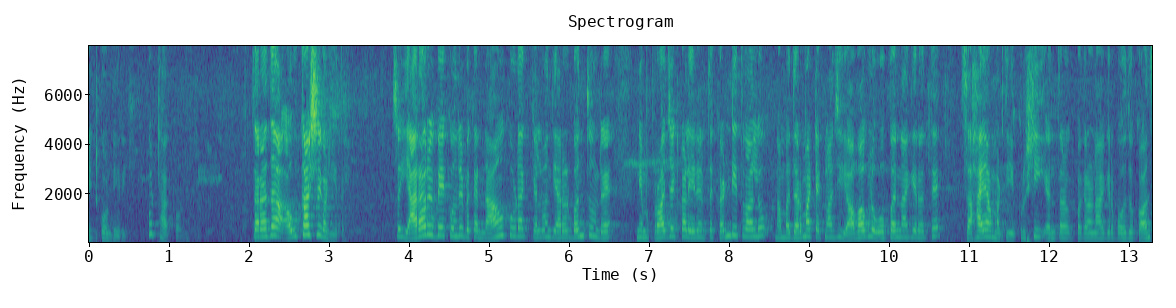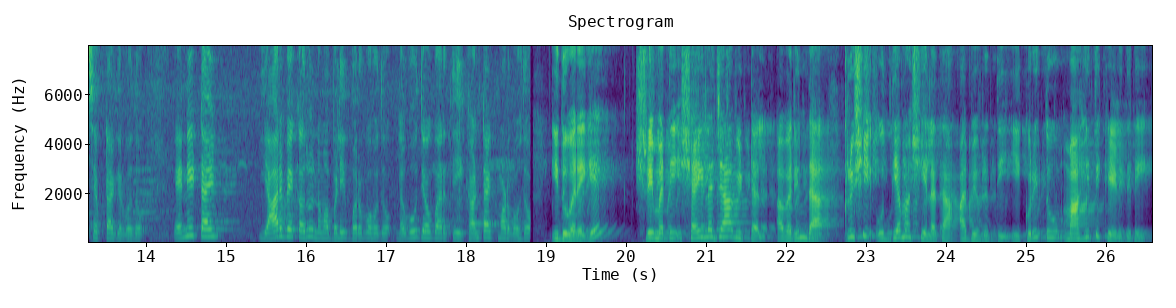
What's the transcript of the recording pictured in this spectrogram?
ಇಟ್ಕೊಂಡಿರಿ, ಹುಟ್ಟು ಹಾಕ್ಕೊಳ್ಳಿ. ಥರದ ಅವಕಾಶಗಳಿದೆ. ಸೊ ಯಾರು ಬೇಕು ಅಂದರೆ ಬೇಕಾದ್ರೆ ನಾವು ಕೂಡ ಕೆಲವೊಂದು ಯಾರು ಬಂತು ಅಂದರೆ ನಿಮ್ಮ ಪ್ರಾಜೆಕ್ಟ್ಗಳು ಏನಿರುತ್ತೆ ಖಂಡಿತವಾಗ್ಲೂ ನಮ್ಮ ಧರ್ಮ ಟೆಕ್ನಾಲಜಿ ಯಾವಾಗಲೂ ಓಪನ್ ಆಗಿರುತ್ತೆ. ಸಹಾಯ ಮಾಡ್ತೀವಿ. ಕೃಷಿ ಯಂತ್ರೋಪಕರಣ ಆಗಿರ್ಬೋದು ಕಾನ್ಸೆಪ್ಟ್ ಆಗಿರ್ಬೋದು. ಎನಿ ಟೈಮ್ ಯಾರು ಬೇಕಾದರೂ ನಮ್ಮ ಬಳಿಗೆ ಬರಬಹುದು, ಲಘು ಉದ್ಯೋಗ ಭಾರತಿ ಕಾಂಟ್ಯಾಕ್ಟ್ ಮಾಡಬಹುದು. ಇದುವರೆಗೆ ಶ್ರೀಮತಿ ಶೈಲಜಾ ವಿಠಲ್ ಅವರಿಂದ ಕೃಷಿ ಉದ್ಯಮಶೀಲತಾ ಅಭಿವೃದ್ಧಿ ಈ ಕುರಿತು ಮಾಹಿತಿ ಕೇಳಿದಿರಿ.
